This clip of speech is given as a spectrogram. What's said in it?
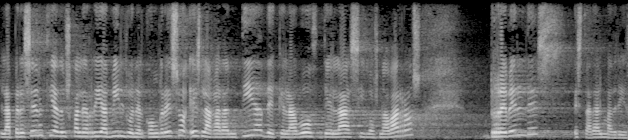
La presencia de Euskal Herria Bildu en el Congreso es la garantía de que la voz de las y los navarros rebeldes estará en Madrid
